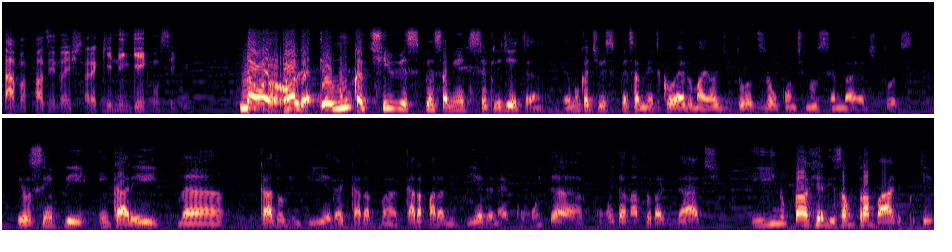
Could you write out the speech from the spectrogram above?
tava fazendo uma história que ninguém conseguiu? Não, olha, eu nunca tive esse pensamento, você acredita? Eu nunca tive esse pensamento que eu era o maior de todos ou continuo sendo o maior de todos. Eu sempre encarei na cada Olimpíada, cada, cada Paralimpíada, né, com muita, com muita naturalidade e indo para realizar um trabalho, porque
